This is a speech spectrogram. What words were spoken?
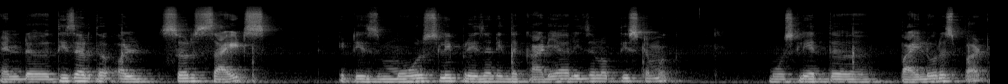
and uh, these are the ulcer sites it is mostly present in the cardia region of the stomach mostly at the pylorus part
